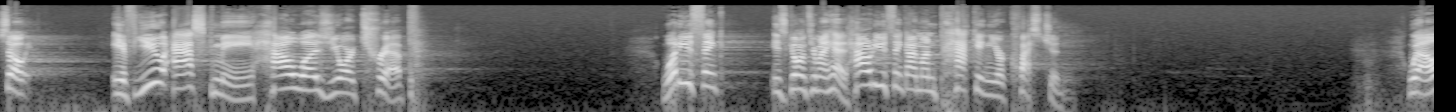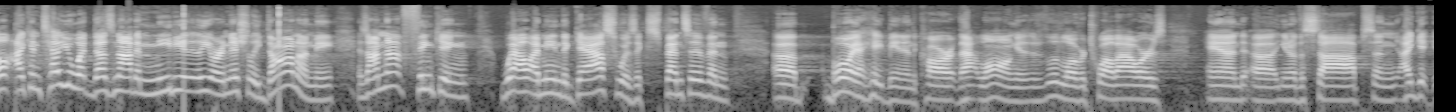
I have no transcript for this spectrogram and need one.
So, if you ask me, how was your trip? What do you think is going through my head? How do you think I'm unpacking your question? Well, I can tell you what does not immediately or initially dawn on me is I'm not thinking, well, I mean, the gas was expensive and uh, boy, I hate being in the car that long. It was a little over 12 hours, and uh, you know the stops, and I get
